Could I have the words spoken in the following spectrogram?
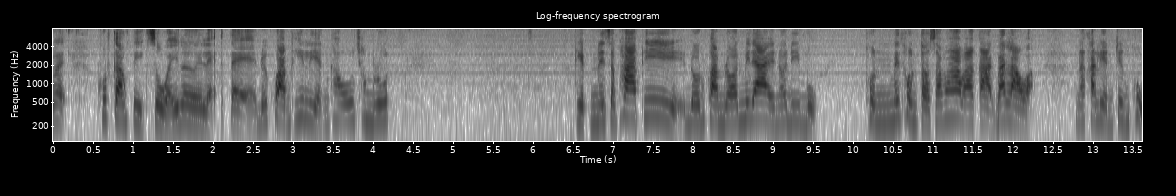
ด้วยครุฑกลางปีกสวยเลยแหละ แต่ด้วยความที่เหรียญเขาชำรุดเก็บในสภาพที่โดนความร้อนไม่ได้เนาะดีบุกทนไม่ทนต่อสภาพอากาศบ้านเราอะนะคะเหรียญจึงผุ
